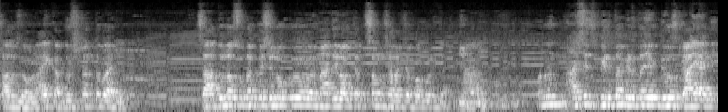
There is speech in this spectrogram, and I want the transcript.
साधू जवळ ऐका दृष्टांत भारी साधूला सुद्धा कसे लोक नादी लावतात संसाराच्या बघून घ्या. म्हणून अशीच फिरता फिरता एक दिवस गाय आली.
